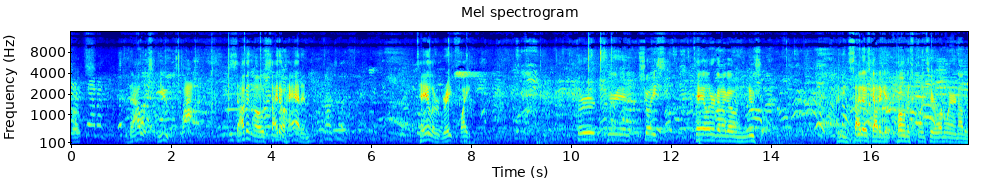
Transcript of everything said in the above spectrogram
folks. That was huge. Wow. 7-0. Cito had him. Taylor, great fight. Third period choice. Taylor gonna go neutral. I mean, Cito's got to get bonus points here one way or another.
